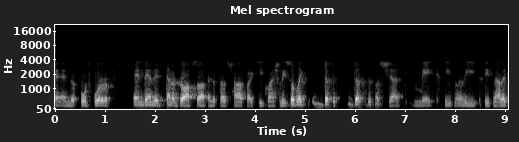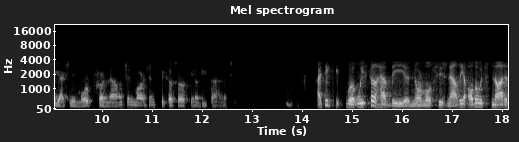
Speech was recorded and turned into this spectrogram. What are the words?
in the fourth quarter, and then it kind of drops off in the first half, right, sequentially. So, like, does it does business jet make seasonally seasonality actually more pronounced in margins because of, you know, these dynamics? I think, well, we still have the uh, normal seasonality, although it's not as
